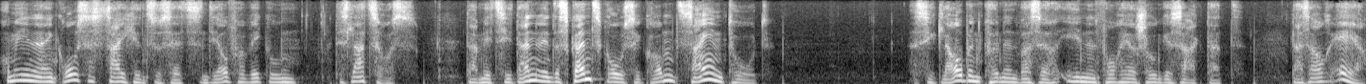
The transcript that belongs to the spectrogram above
um ihnen ein großes Zeichen zu setzen, die Auferweckung des Lazarus. Damit sie dann, wenn das ganz Große kommt, sein Tod, dass sie glauben können, was er ihnen vorher schon gesagt hat dass auch er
